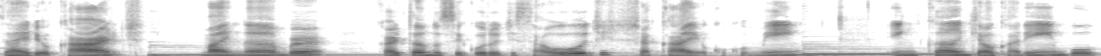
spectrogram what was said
Zairo Card, My Number, cartão do seguro de saúde, Shakai ou Kokumin, Incan, que é o carimbo,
